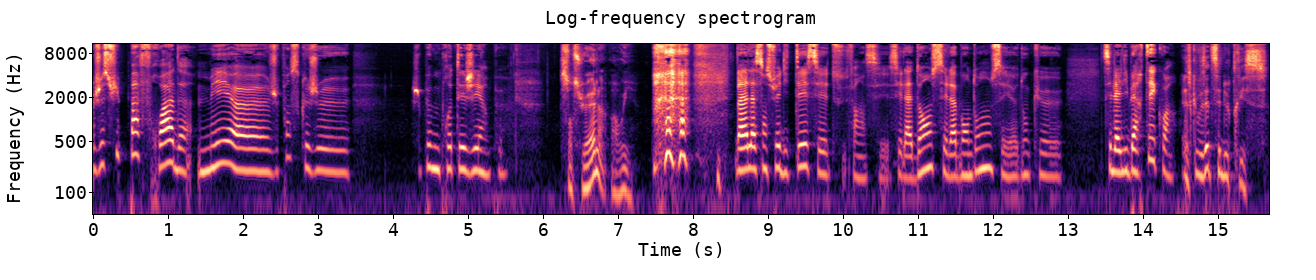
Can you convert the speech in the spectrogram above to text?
je suis pas froide, mais euh, je pense que je, je peux me protéger un peu. Sensuelles Ah oui. Bah, la sensualité, c'est, enfin, c'est, c'est la danse, c'est l'abandon, c'est euh, donc, euh, c'est la liberté quoi. Est-ce que vous êtes séductrice?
